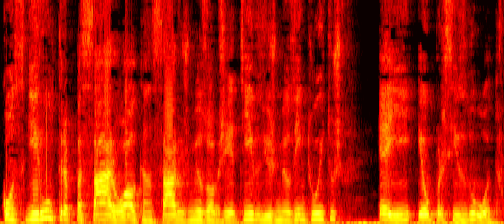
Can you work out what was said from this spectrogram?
conseguir ultrapassar ou alcançar os meus objetivos e os meus intuitos, aí eu preciso do outro.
